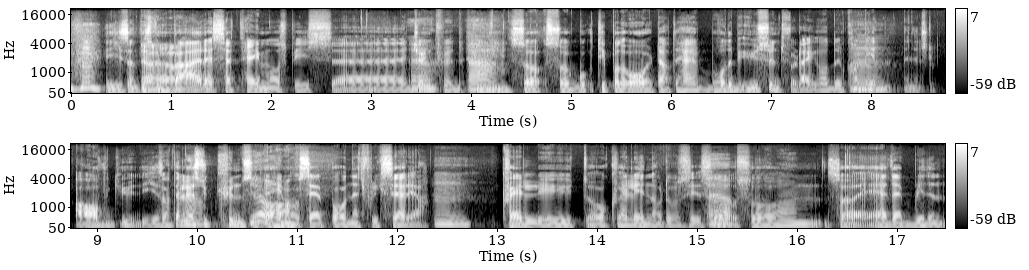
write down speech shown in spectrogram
ikke sant? Hvis Ja, ja. du bare sitte hjemme og spiser uh, junkfood, så, så gå- tipper det over til at det her både blir usunt for deg, og det kan bli en, en avgud. ikke sant? Eller hvis du kun sitter Ja. hjemme og ser på Netflix-serier. Kveld ut og kveld inn, så, så, så er det blitt en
